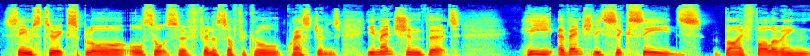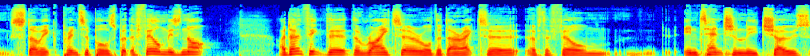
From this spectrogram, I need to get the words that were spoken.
seems to explore all sorts of philosophical questions. You mentioned that he eventually succeeds by following Stoic principles, but the film is not. I don't think the, the writer or the director of the film intentionally chose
